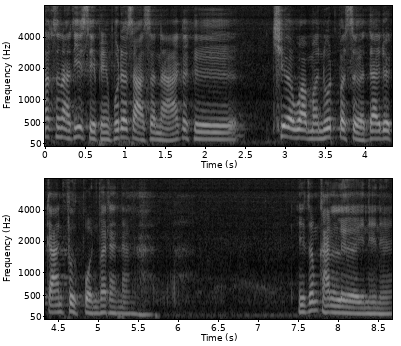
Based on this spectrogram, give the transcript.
ลักษณะที่สิบแห่งพุทธศาสนาก็คือ เชื่อว่ามนุษย์ประเสริฐได้ด้วยการฝึกฝนพัฒนา นี่สำคัญเลยเนี่ยนะ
